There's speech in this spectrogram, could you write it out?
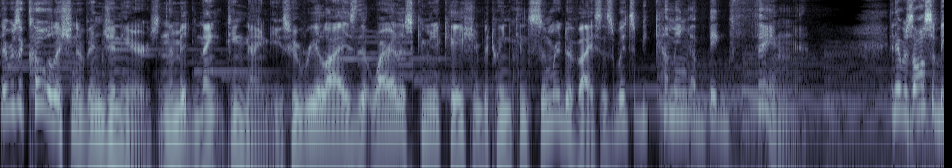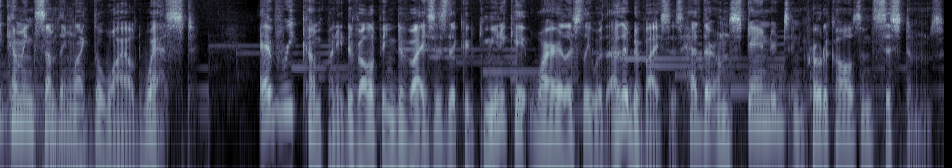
There was a coalition of engineers in the mid 1990s who realized that wireless communication between consumer devices was becoming a big thing. And it was also becoming something like the Wild West. Every company developing devices that could communicate wirelessly with other devices had their own standards and protocols and systems.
